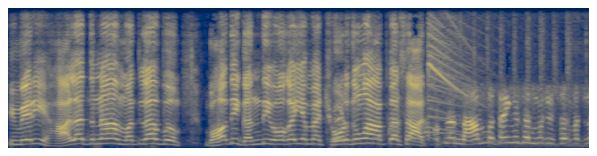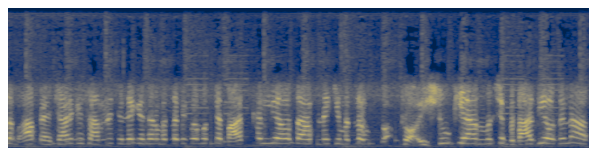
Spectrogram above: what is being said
कि मेरी हालत ना मतलब बहुत ही गंदी हो गई है मैं छोड़ दूँगा आपका साथ। अपना नाम बताएँगे सर मुझे सर मतलब आप एचआर के सामने चले गए सर मतलब एक बार मुझसे बात कर लिया होता आपने कि मतलब इशू किया मुझसे बता दिया होता ना आप।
